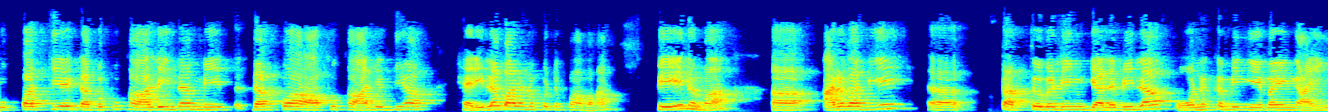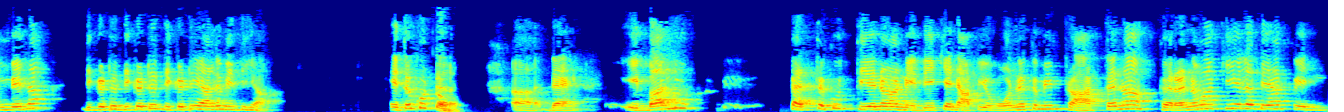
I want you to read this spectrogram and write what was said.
උප්පත්තිය ලැබපු කාලේ ඉඳන් මේ දක්වා ආපු කාලෙ දිහා හැරිලා බලනකොට පවා පේනවා අර වගේ තත්ත්ව වලින් ගැලවිලා ඕනකමින් ඒවයින් අයින් වෙලා දිගට දිගට දිගට යන විදිහ. එතකොට දැන් ඒ බඳු පැත්තකුත් තියෙනවා නේද? ඒ කියන්නේ අපි ඕනකමින් ප්‍රාර්ථනා කරනවා කියලා දෙයක් වෙන්නේ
